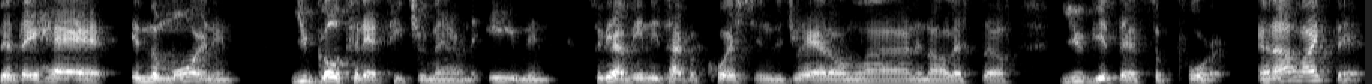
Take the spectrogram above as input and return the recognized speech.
that they had in the morning. You go to that teacher now in the evening. So if you have any type of questions that you had online and all that stuff, you get that support. And I like that.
